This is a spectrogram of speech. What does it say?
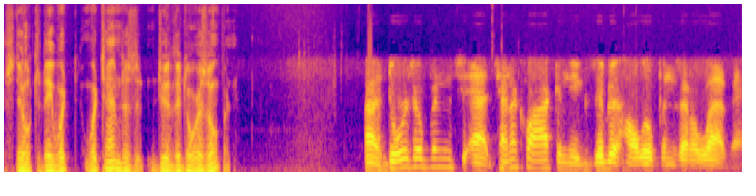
still today. What what time does it do the doors open? Uh, doors open at ten o'clock, and the exhibit hall opens at eleven.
